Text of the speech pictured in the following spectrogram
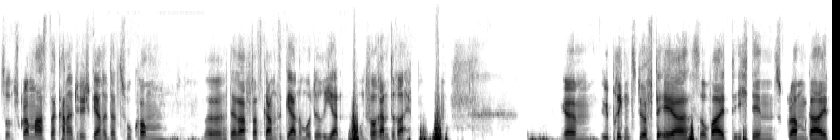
so ein Scrum Master kann natürlich gerne dazukommen. Äh, der darf das Ganze gerne moderieren und vorantreiben. Ähm, übrigens dürfte er, soweit ich den Scrum Guide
